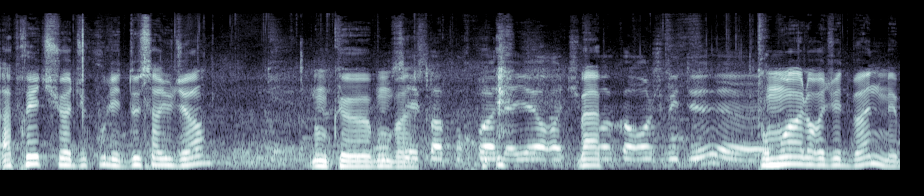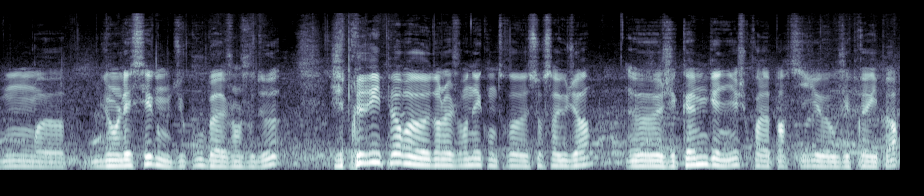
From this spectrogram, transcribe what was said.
Après, tu as du coup les deux Saryuja. Donc, euh, bon, bah. sais pas pourquoi d'ailleurs, tu bah, peux encore en jouer deux. Euh. Pour moi, elle aurait dû être ban, mais bon, ils l'ont laissé, donc du coup, bah, j'en joue deux. J'ai pris Reaper dans la journée contre, sur Saryuja. j'ai quand même gagné, je crois, la partie où j'ai pris Reaper.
